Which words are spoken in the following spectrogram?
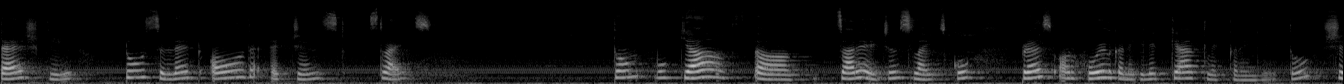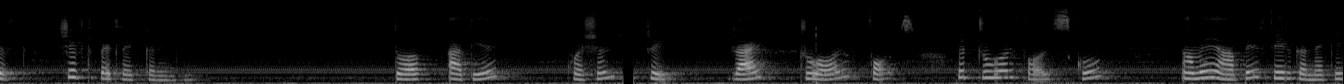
dash key to select all the adjacent slides. तो हम वो क्या आ, सारे एडजेंट स्लाइड्स को प्रेस और होल्ड करने के लिए क्या क्लिक करेंगे? तो शिफ्ट शिफ्ट पे क्लिक करेंगे। तो अब आती है क्वेश्चन थ्री राइट ट्रू और फॉल्स तो ट्रू और फॉल्स को हमें यहाँ पे फिल करना है कि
